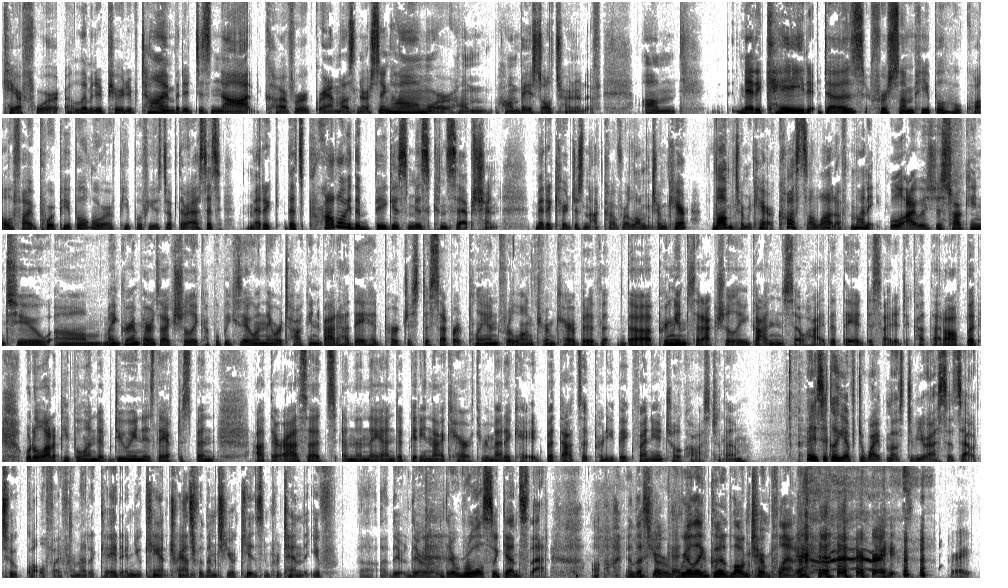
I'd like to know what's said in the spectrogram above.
care for a limited period of time, but it does not cover grandma's nursing home or home home based alternative. Um, Medicaid does for some people who qualify, poor people or people who've used up their assets. Medic that's probably the biggest misconception. Medicare does not cover long term care. Long term care costs a lot of money. Well, I was just talking to um, my grandparents actually a couple weeks ago when they were talking about how they had purchased a separate plan for long term care, but the premiums had actually gotten so high that they had decided to cut that off. But what a lot of people end up doing is they have to spend out their assets and then they end up getting that care through Medicaid, but that's at pretty big financial cost to them. Basically, you have to wipe most of your assets out to qualify for Medicaid, and you can't transfer them to your kids and pretend that you've. Uh, there, there, there are rules against that, uh, unless you're okay. a really good long-term planner. right, right.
